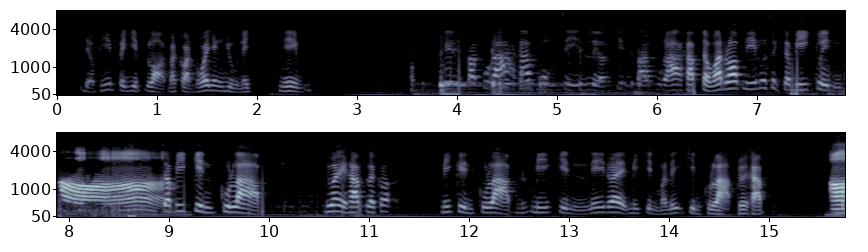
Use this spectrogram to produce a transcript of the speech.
ำเดี๋ยวพี่ไปหยิบหลอดมาก่อนเพราะว่ายังอยู่ในนี่ กลิ่นซากุระครับผมสีเหลืองกลิ่นซากุระครับ แต่ว่ารอบนี้รู้สึกจะมีกลิ่นอ๋อจะมีกลิ่นกุหลาบด้วยครับ แล้วก็มีกลิ่นกุหลาบมีกลิ่นนี่ด้วยมีกลิ่นมะลิกลิ่นกุหลาบด้วยครับอ๋อ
